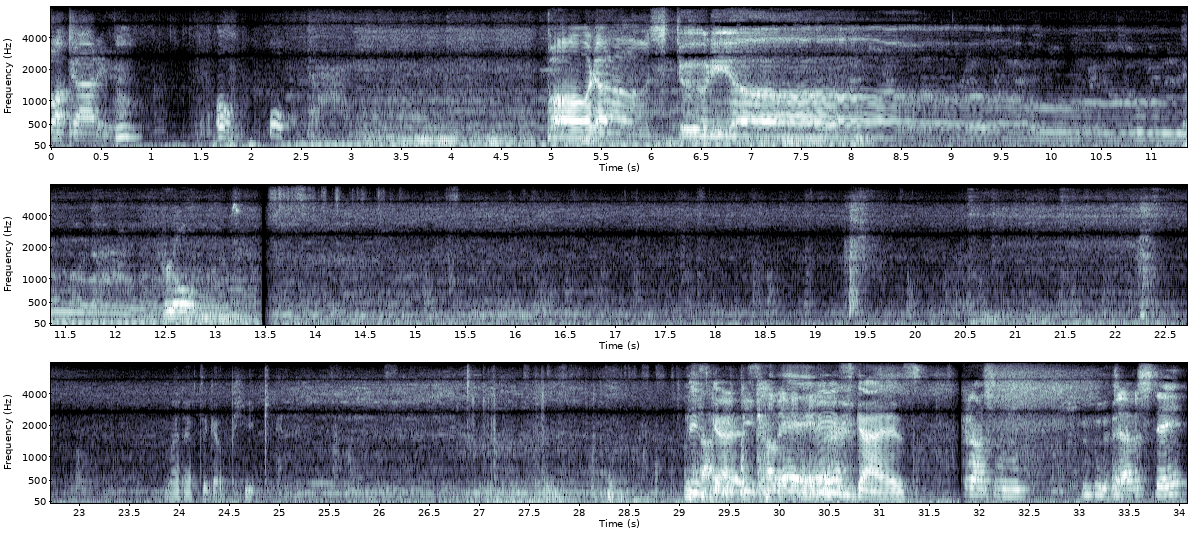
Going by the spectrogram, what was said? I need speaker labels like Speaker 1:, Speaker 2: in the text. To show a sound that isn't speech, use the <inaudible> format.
Speaker 1: fuck out of here. Mm.
Speaker 2: Oh, oh.
Speaker 3: Bota Studio.
Speaker 2: Bro. Might have to go peek. These
Speaker 3: thought you'd
Speaker 2: guys.
Speaker 3: be coming in here.
Speaker 2: These guys.
Speaker 3: Working on some Devastate.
